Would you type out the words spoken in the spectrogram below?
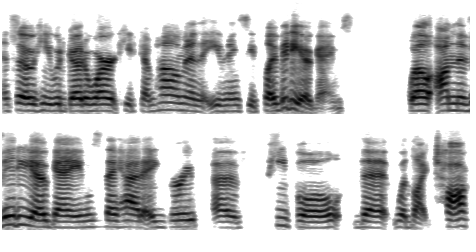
And so he would go to work, he'd come home, and in the evenings he'd play video games. Well, on the video games, they had a group of people that would like talk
